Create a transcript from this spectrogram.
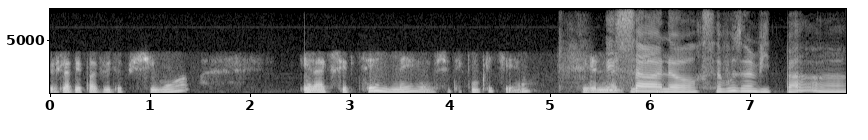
je l'avais pas vue depuis six mois. Et elle a accepté, mais euh, c'était compliqué. Hein. Et, ça alors, ça vous invite pas à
